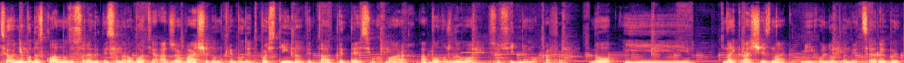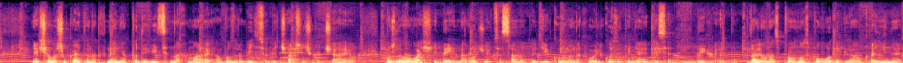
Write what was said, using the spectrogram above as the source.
Сьогодні буде складно зосередитися на роботі, адже ваші думки будуть постійно вітати десь у хмарах або, можливо, в сусідньому кафе. Ну і найкращий знак, мій улюблений, це риби. Якщо ви шукаєте натхнення, подивіться на хмари або зробіть собі чашечку чаю. Можливо, ваші ідеї народжуються саме тоді, коли ви на хвильку зупиняєтеся і дихаєте. Далі у нас прогноз погоди для України.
